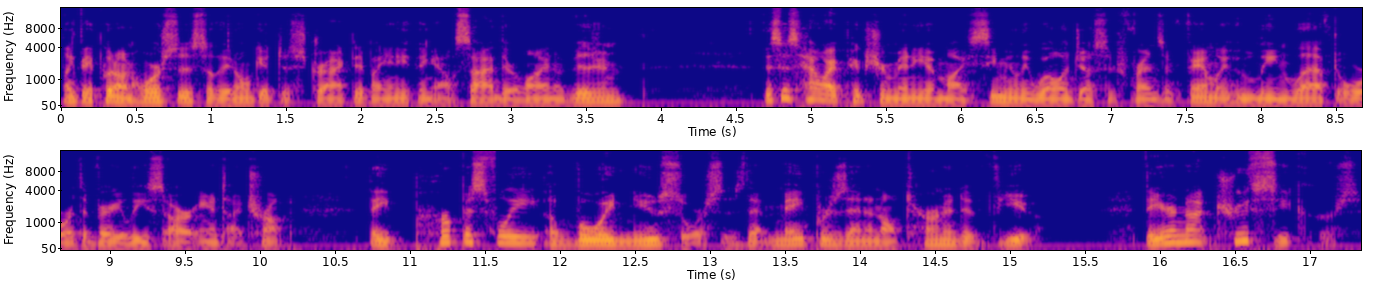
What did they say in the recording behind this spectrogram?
like they put on horses so they don't get distracted by anything outside their line of vision. This is how I picture many of my seemingly well adjusted friends and family who lean left or at the very least are anti Trump. They purposefully avoid news sources that may present an alternative view. They are not truth seekers,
